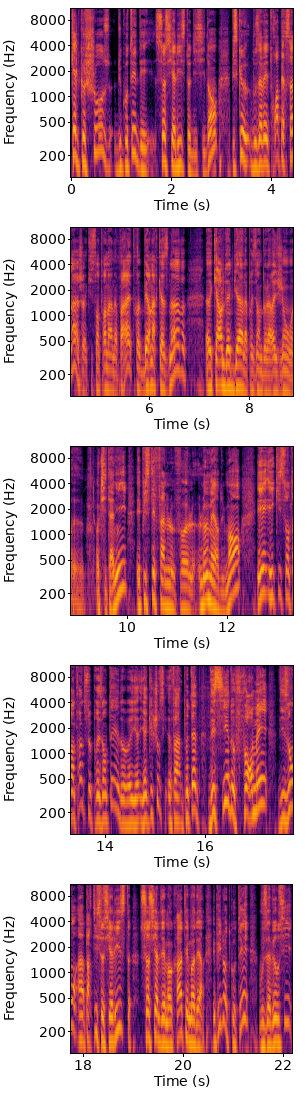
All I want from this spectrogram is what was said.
quelque chose du côté des socialistes dissidents, puisque vous avez trois personnages qui sont en train d'apparaître, Bernard Cazeneuve, euh, Carole Delga, la présidente de la région euh, Occitanie, et puis Stéphane Le Foll, le maire du Mans, et, qui sont en train de se présenter. Il y, a, quelque chose, enfin peut-être d'essayer de former, disons, un parti socialiste, social-démocrate et moderne. Et puis de l'autre côté, vous avez aussi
